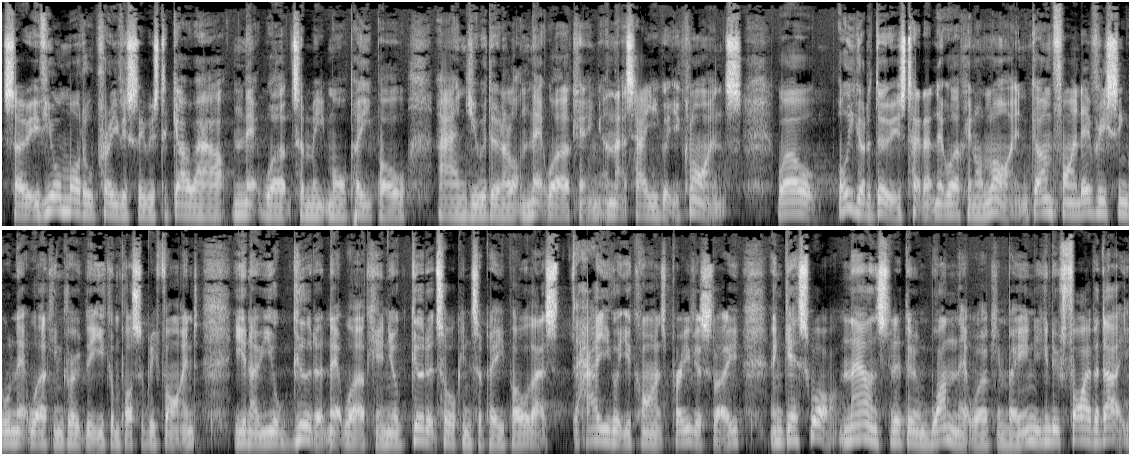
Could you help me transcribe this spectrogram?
So if your model previously was to go out, network to meet more people, and you were doing a lot of networking, and that's how you got your clients, well, all you got to do is take that networking online, go and find every single networking group that you can possibly find. You know, you're good at networking, you're good at talking to people. That's how you got your clients previously. And guess what? Now, instead of doing one networking meeting, you can do five a day.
